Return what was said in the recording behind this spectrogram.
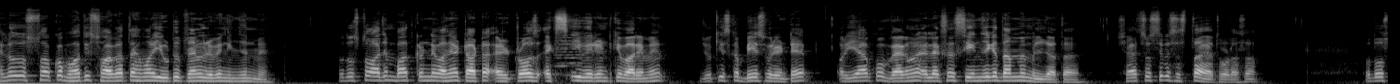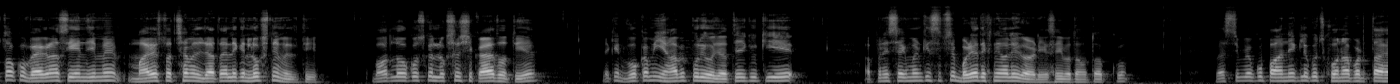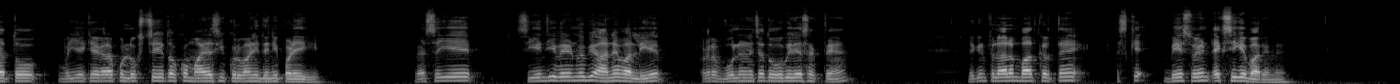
Hello दोस्तों, आपका बहुत ही स्वागत है हमारे यूट्यूब चैनल लिविंग इंजन में। तो दोस्तों, आज हम बात करने वाले हैं Tata Altroz X E variant के बारे में, जो कि इसका बेस वेरियंट है, और ये आपको वैगनर एलेक्सा सी के दाम में मिल जाता है। शायद से उससे भी सस्ता है थोड़ा सा तो दोस्तों, आपको वैगनर सी में माइलेज तो अच्छा मिल जाता है, लेकिन लुक्स नहीं मिलती। बहुत लोगों को उसके लुक्स से शिकायत होती है, लेकिन वो कमी यहाँ पर पूरी हो जाती है, क्योंकि ये अपने सेगमेंट की सबसे बढ़िया दिखने वाली गाड़ी है, सही बताऊँ तो आपको। वैसे भी आपको पाने के लिए कुछ खोना पड़ता है तो वही है कि अगर आपको लुक्स चाहिए तो आपको माइलेज की कुर्बानी देनी पड़ेगी। वैसे ये सी एन जी वेरियंट में भी आने वाली है, अगर आप वो लेना चाहे तो वो भी ले सकते हैं। लेकिन फ़िलहाल हम बात करते हैं इसके बेस वेरियंट एक्सी के बारे में।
